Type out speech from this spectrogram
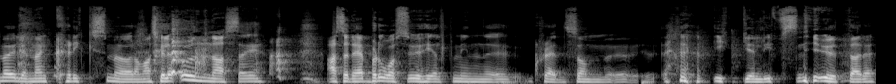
möjligen med en klick smör om man skulle unna sig. Alltså det här blåser ju helt min eh, cred som eh, icke-livsnjutare.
